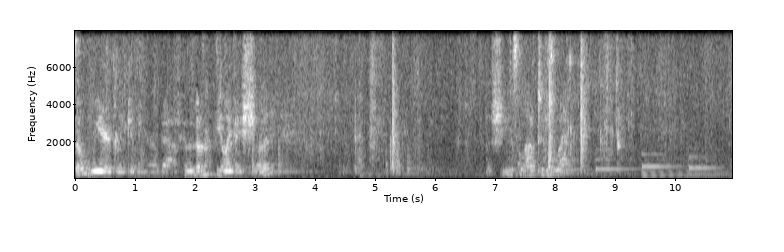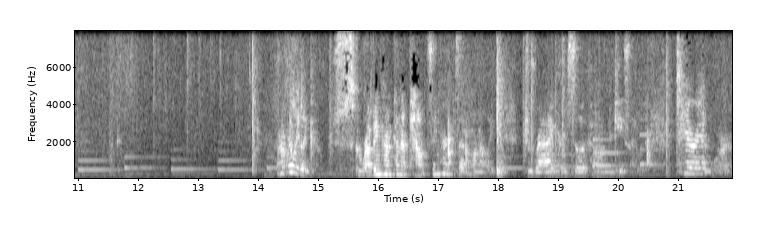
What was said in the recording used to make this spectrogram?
So weird like giving her a bath because it doesn't feel like I should. But she's allowed to be wet. I'm not really like scrubbing her, I'm kind of pouncing her because I don't want to like drag her silicone in case I would tear it or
